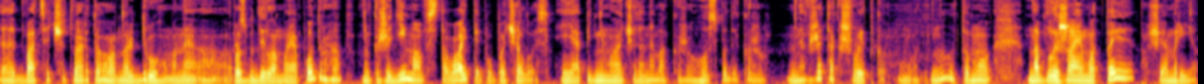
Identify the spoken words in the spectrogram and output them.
24.02 е, мене розбудила моя подруга. Каже: Діма, вставай, типу, почалось. І я піднімаючи до неба, кажу: Господи, кажу, невже так швидко? От. Ну тому наближаємо те, що я мріяв.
